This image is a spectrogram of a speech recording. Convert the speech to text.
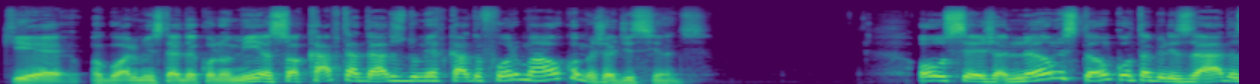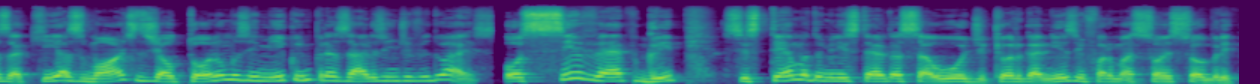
que é agora o Ministério da Economia, só capta dados do mercado formal, como eu já disse antes. Ou seja, não estão contabilizadas aqui as mortes de autônomos e microempresários individuais. O CIVEP GRIP, sistema do Ministério da Saúde que organiza informações sobre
